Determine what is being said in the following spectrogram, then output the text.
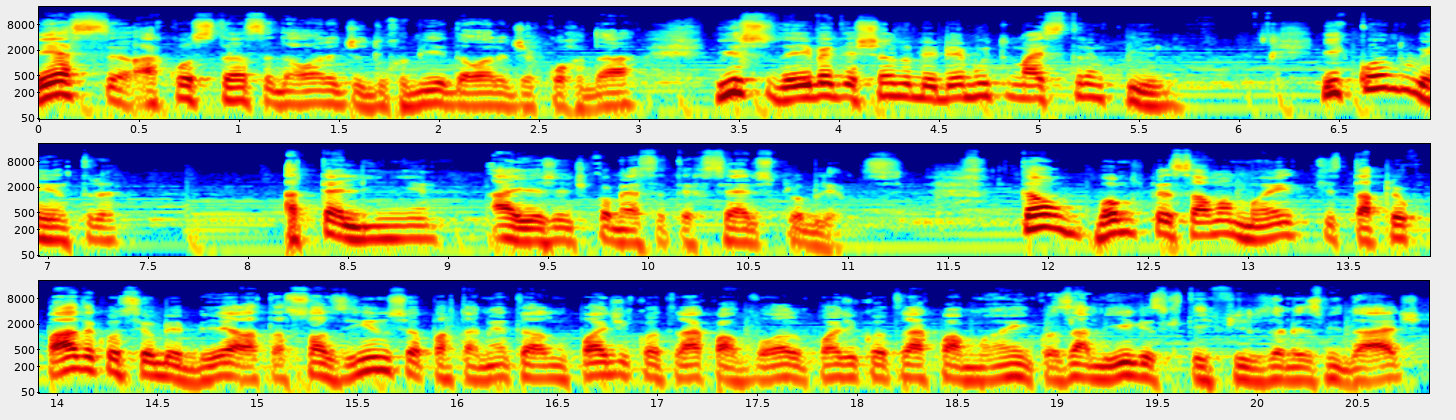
essa a constância da hora de dormir, da hora de acordar. Isso daí vai deixando o bebê muito mais tranquilo. E quando entra a telinha, aí a gente começa a ter sérios problemas. Então, vamos pensar uma mãe que está preocupada com seu bebê, ela está sozinha no seu apartamento, ela não pode encontrar com a avó, não pode encontrar com a mãe, com as amigas que têm filhos da mesma idade.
